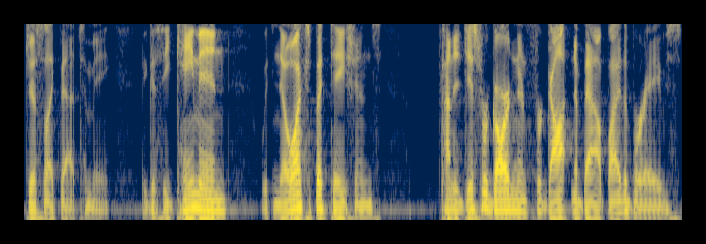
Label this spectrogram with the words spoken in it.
just like that to me because he came in with no expectations kind of disregarded and forgotten about by the Braves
